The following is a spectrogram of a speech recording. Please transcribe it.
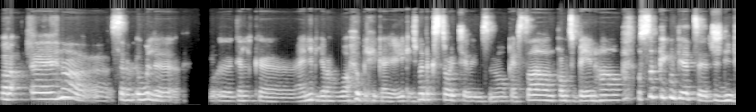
فوالا هنا السبب الأول قال لك علي بلي راه هو حب الحكاية يعني كيعجبنا داك storytelling نسمعوا قصة نبقاو متبعينها والصدق كيكون فيها تجديد.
